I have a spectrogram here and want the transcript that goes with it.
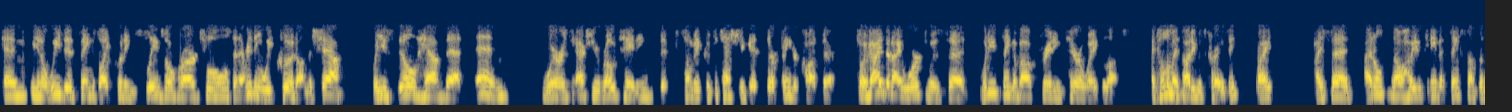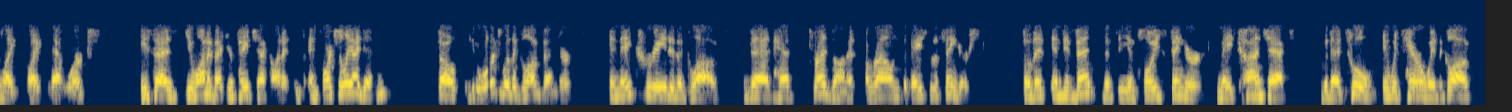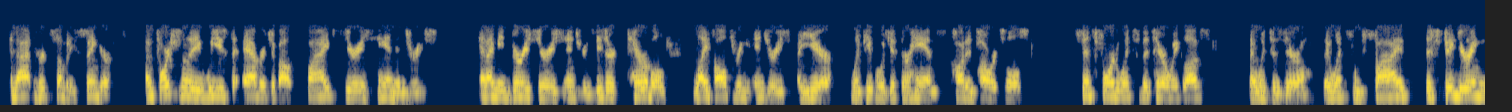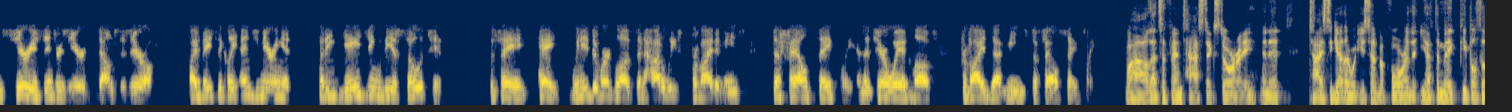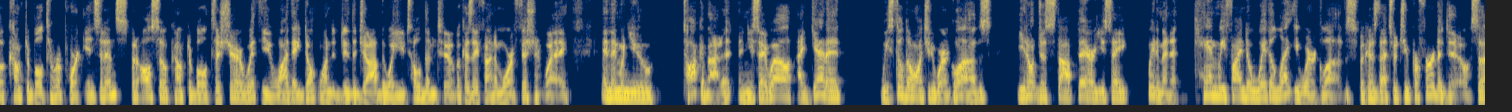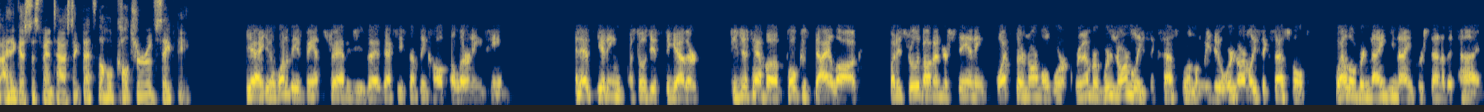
and you know we did things like putting sleeves over our tools and everything we could on the shaft, but you still have that end where it's actually rotating that somebody could potentially get their finger caught there. So a guy that I worked with said, What do you think about creating tearaway gloves? I told him I thought he was crazy, right? I said, I don't know how you can even think something like, like that works. He says, Do you want to bet your paycheck on it? Unfortunately, I didn't. So he worked with a glove vendor and they created a glove that had threads on it around the base of the fingers so that in the event that the employee's finger made contact with that tool, it would tear away the glove and not hurt somebody's finger. Unfortunately, we used to average about five serious hand injuries. And I mean very serious injuries. These are terrible, life altering injuries a year when people would get their hands caught in power tools. Since Ford went to the tearaway gloves, that went to zero. They went from five disfiguring serious injuries a year down to zero by basically engineering it, but engaging the associates to say, hey, we need to wear gloves, and how do we provide a means to fail safely? And the tearaway glove provides that means to fail safely. Wow, that's a fantastic story. And it ties together what you said before that you have to make people feel comfortable to report incidents, but also comfortable to share with you why they don't want to do the job the way you told them to because they found a more efficient way. And then when you talk about it and you say, well, I get it. We still don't want you to wear gloves. You don't just stop there. You say, wait a minute, can we find a way to let you wear gloves? Because that's what you prefer to do. So I think that's just fantastic. That's the whole culture of safety. Yeah, you know, one of the advanced strategies is actually something called the learning team. And that's getting associates together to just have a focused dialogue, but it's really about understanding what's their normal work. Remember, we're normally successful in what we do. We're normally successful well over 99% of the time.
